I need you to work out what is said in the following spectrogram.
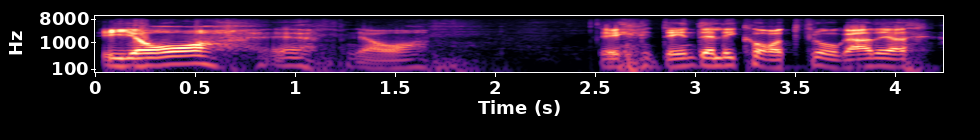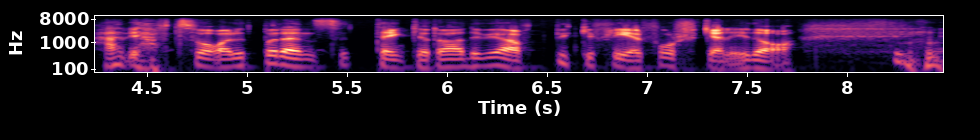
Ja, eh, ja. Det, är en delikat fråga. Hade jag, hade jag haft svaret på den så tänker jag då hade vi haft mycket fler forskare idag.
